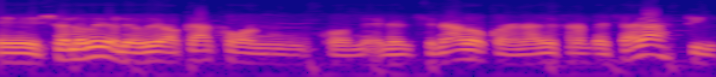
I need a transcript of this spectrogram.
eh, yo lo veo, lo veo acá con, con en el Senado con Ana de Fernández Agasti,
